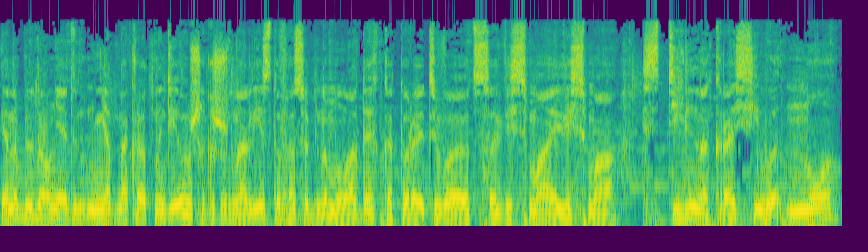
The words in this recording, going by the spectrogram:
Я наблюдал неоднократно девушек, журналистов, особенно молодых, которые одеваются весьма и весьма стильно, красиво, но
